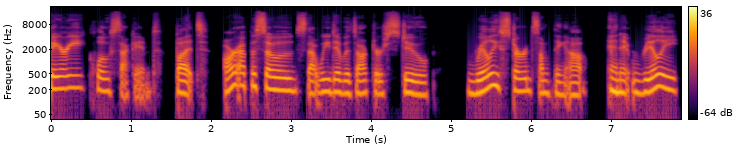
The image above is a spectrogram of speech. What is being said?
very close second. But our episodes that we did with Dr. Stu really stirred something up and it really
